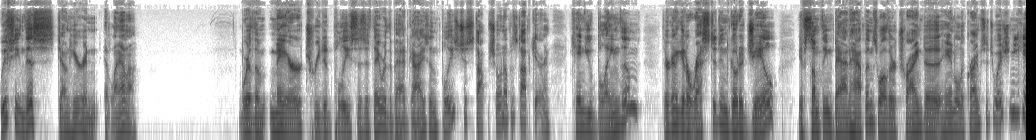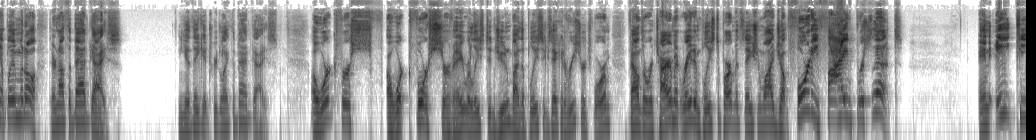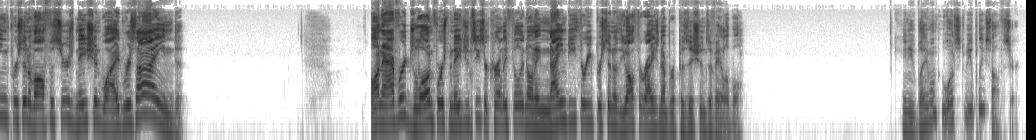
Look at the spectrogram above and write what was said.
We've seen this down here in Atlanta where the mayor treated police as if they were the bad guys and police just stopped showing up and stopped caring. Can you blame them? They're going to get arrested and go to jail if something bad happens while they're trying to handle a crime situation. You can't blame them at all. They're not the bad guys. And yet they get treated like the bad guys. A workforce a workforce survey released in June by the Police Executive Research Forum found the retirement rate in police departments nationwide jumped 45% and 18% of officers nationwide resigned. On average, law enforcement agencies are currently filling only 93% of the authorized number of positions available. Can you blame them? Who wants to be a police officer?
